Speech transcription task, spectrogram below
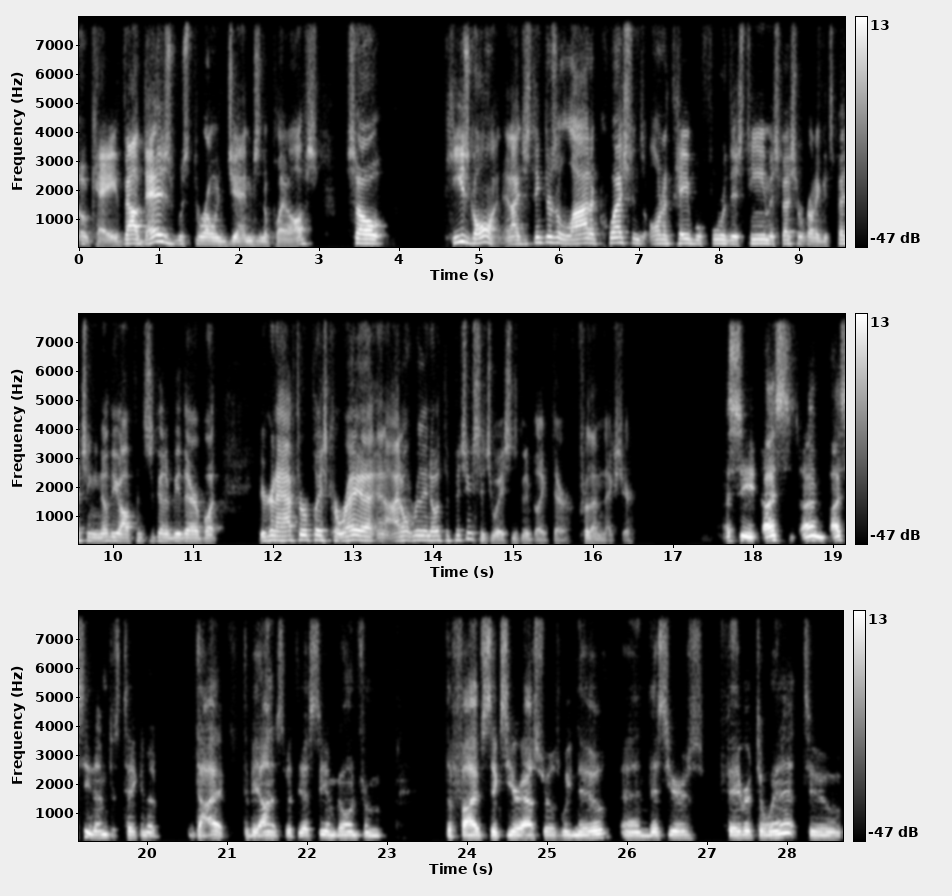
okay. Valdez was throwing gems in the playoffs. So he's gone. And I just think there's a lot of questions on a table for this team, especially regarding its pitching. You know, the offense is going to be there, but you're going to have to replace Correa. And I don't really know what the pitching situation is going to be like there for them next year. I see. I, I'm, I see them just taking a dive, to be honest with you. I see them going from the five, six year Astros we knew and this year's favorite to win it to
